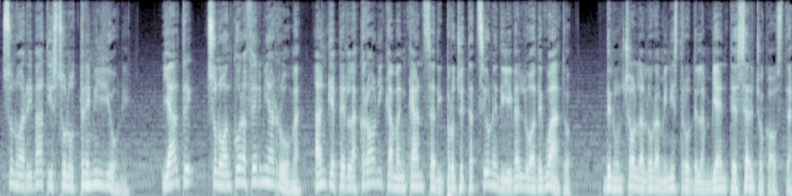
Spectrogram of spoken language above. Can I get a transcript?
sono arrivati solo 3 milioni. Gli altri sono ancora fermi a Roma, anche per la cronica mancanza di progettazione di livello adeguato, denunciò l'allora ministro dell'Ambiente Sergio Costa.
